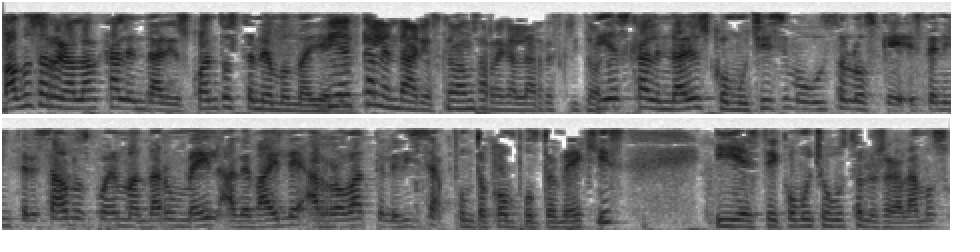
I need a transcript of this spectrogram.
Vamos a regalar calendarios. ¿Cuántos tenemos, Nayeli? 10 calendarios que vamos a regalar de escritorio. 10 calendarios con muchísimo gusto. Los que estén interesados nos pueden mandar un mail a debaile@televisa.com.mx y este con mucho gusto les regalamos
